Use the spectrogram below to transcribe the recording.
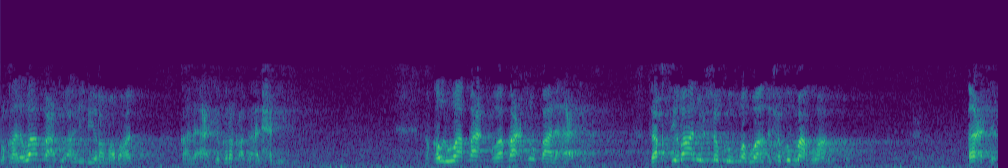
وقال واقعت أهلي في رمضان قال أعتق رقبة الحديث. فقول واقع وقعت قال أعتق. فاقتران الحكم وهو الحكم ما هو؟ أعتق.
